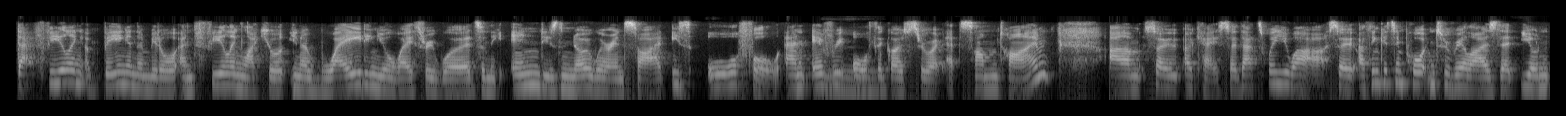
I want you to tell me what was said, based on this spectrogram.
That feeling of being in the middle and feeling like you're, you know, wading your way through words and the end is nowhere in sight is awful. And every mm. author goes through it at some time. Um, so, okay, so that's where you are. So I think it's important to realize that you're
